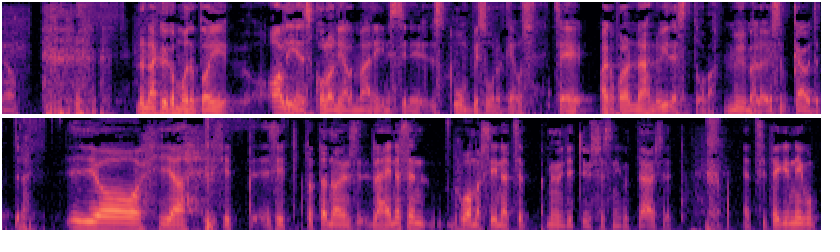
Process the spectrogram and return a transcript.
Joo. No näkyykö muuten toi Aliens Colonial Marines, niin umpisurkeus. Se ei aika paljon nähnyt itse tuolla myymälöissä käytettynä. Joo, ja sitten sit, tota noin, lähinnä sen huomasi siinä, että se myynti tyssäsi niinku täysin. Että, et sitäkin niinku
